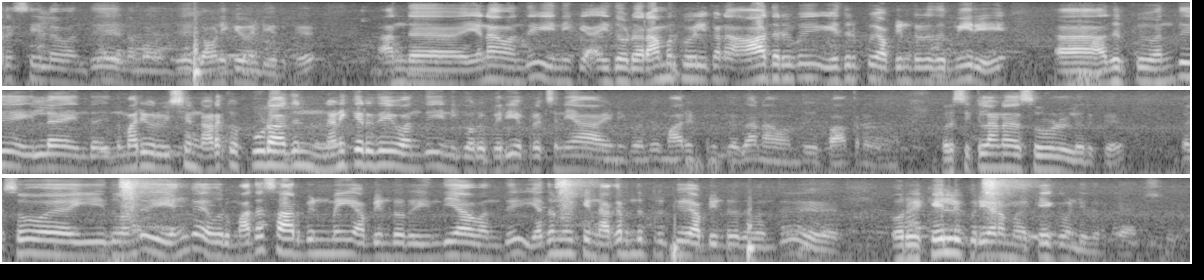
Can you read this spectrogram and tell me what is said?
அரசியலை வந்து நம்ம வந்து கவனிக்க வேண்டியிருக்கு. அந்த ஏன்னா வந்து இன்னைக்கு இதோட ராமர் கோவிலுக்கான ஆதரவு எதிர்ப்பு அப்படின்றத மீறி அதற்கு வந்து இல்லை இந்த இந்த மாதிரி ஒரு விஷயம் நடக்கக்கூடாதுன்னு நினைக்கிறதே வந்து இன்னைக்கு ஒரு பெரிய பிரச்சனையாக இன்னைக்கு வந்து மாறிட்டு இருக்கிறதா நான் வந்து பார்க்குறேன் ஒரு சிக்கலான சூழல் இருக்குது ஸோ இது வந்து எங்கே ஒரு மத சார்பின்மை அப்படின்ற ஒரு இந்தியா வந்து எதை நோக்கி நகர்ந்துட்டு இருக்கு அப்படின்றது வந்து ஒரு கேள்விக்குறியாக நம்ம கேட்க வேண்டியது இருக்குது ஆக்சுவலி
